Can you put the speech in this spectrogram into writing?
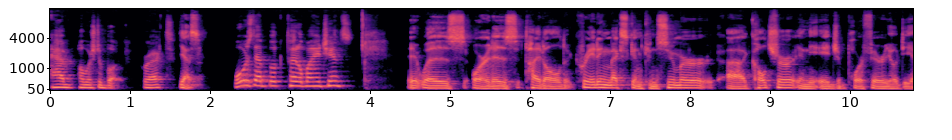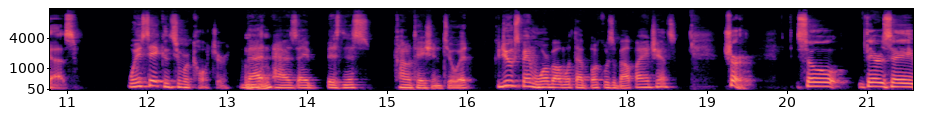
have published a book, correct? Yes. What was that book titled by any chance? It was, or it is titled Creating Mexican Consumer uh, Culture in the Age of Porfirio Diaz. When you say consumer culture, that mm-hmm. has a business connotation to it. Could you expand more about what that book was about by any chance? Sure. So there's a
